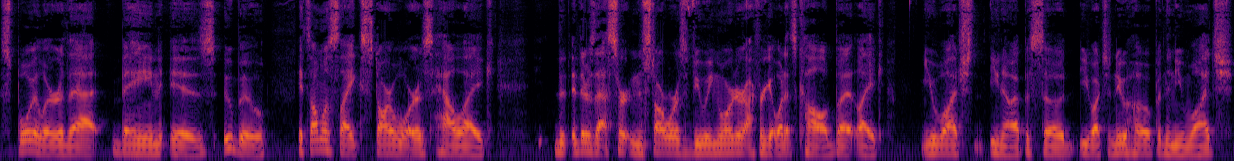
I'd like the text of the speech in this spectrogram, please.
spoiler that Bane is Ubu. It's almost like Star Wars, how like th- there's that certain Star Wars viewing order. I forget what it's called, but like you watch, you know, episode, you watch A New Hope, and then you watch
